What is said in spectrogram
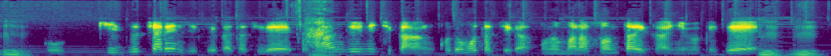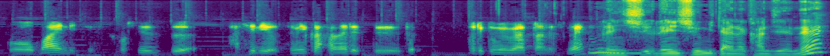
うん。こうキッズチャレンジという形でこうはい。30日間子どもたちがこのマラソン大会に向けてこう毎日少しずつ走りを積み重ねるっていう取り組みをやったんですね。練習練習みたいな感じでね。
